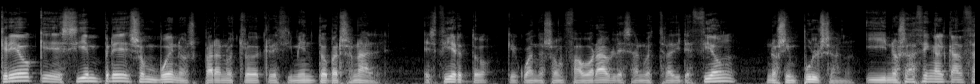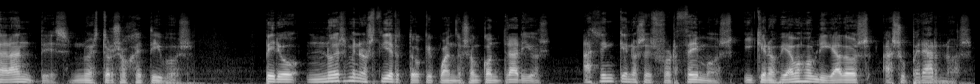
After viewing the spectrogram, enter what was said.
Creo que siempre son buenos para nuestro crecimiento personal. Es cierto que cuando son favorables a nuestra dirección, nos impulsan y nos hacen alcanzar antes nuestros objetivos. Pero no es menos cierto que cuando son contrarios, hacen que nos esforcemos y que nos veamos obligados a superarnos.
